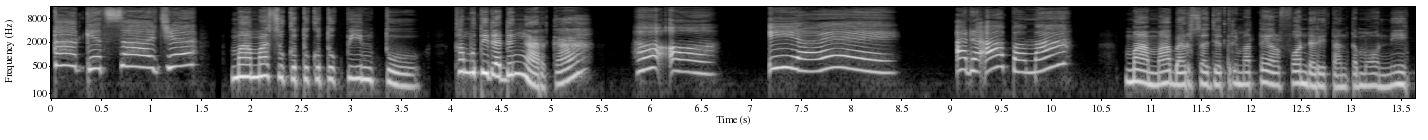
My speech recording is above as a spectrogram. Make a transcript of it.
kaget saja. Mama suka ketuk-ketuk pintu. Kamu tidak dengar, kah? Oh, iya, eh. Ada apa, Ma? Mama baru saja terima telepon dari Tante Monik.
